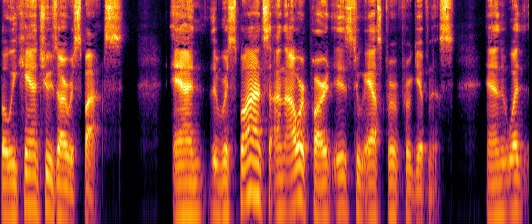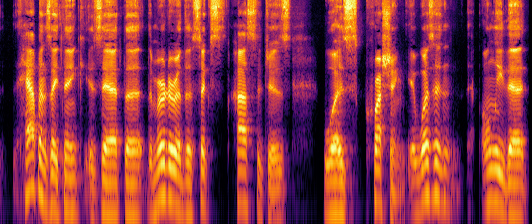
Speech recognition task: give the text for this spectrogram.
but we can choose our response. And the response on our part is to ask for forgiveness. And what happens, I think, is that the, the murder of the six hostages was crushing. It wasn't only that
